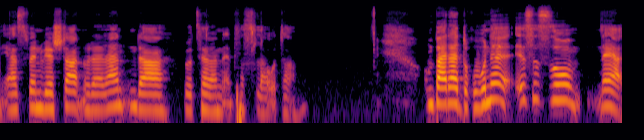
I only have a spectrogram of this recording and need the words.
Erst wenn wir starten oder landen, da wird es ja dann etwas lauter. Und bei der Drohne ist es so, naja,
